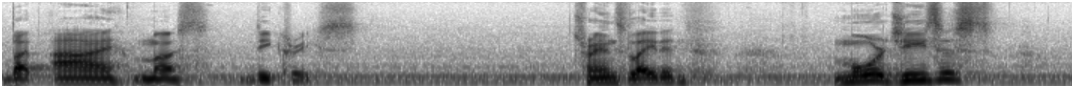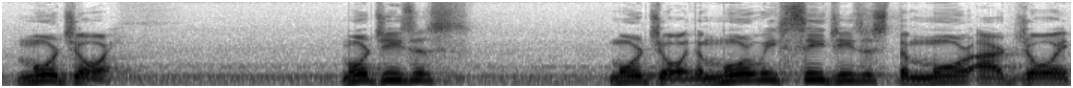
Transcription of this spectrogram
but I must decrease. Translated, more Jesus, more joy. More Jesus, more joy. The more we see Jesus, the more our joy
